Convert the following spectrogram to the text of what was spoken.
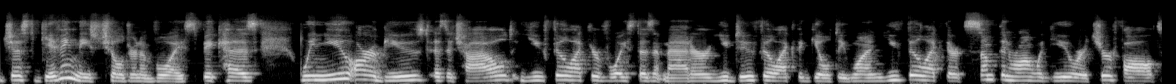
just giving these children a voice because when you are abused as a child, you feel like your voice doesn't matter. You do feel like the guilty one. You feel like there's something wrong with you or it's your fault.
